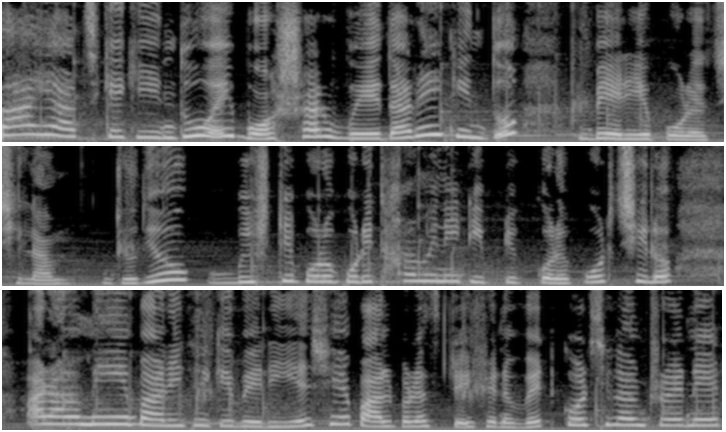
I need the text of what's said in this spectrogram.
তাই আজকে কিন্তু ওই বর্ষার ওয়েদারেই কিন্তু বেরিয়ে পড়েছিলাম। যদিও বৃষ্টি পুরোপুরি থামেনি, টিপটিপ করে পড়ছিল। আর আমি বাড়ি থেকে বেরিয়ে এসে পালপাড়া স্টেশনে ওয়েট করছিলাম ট্রেনের।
